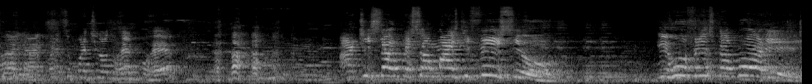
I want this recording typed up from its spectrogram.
Ai, ai, parece o patilão do reco-reco. Atenção, pessoal mais difícil! E rufem os tambores!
